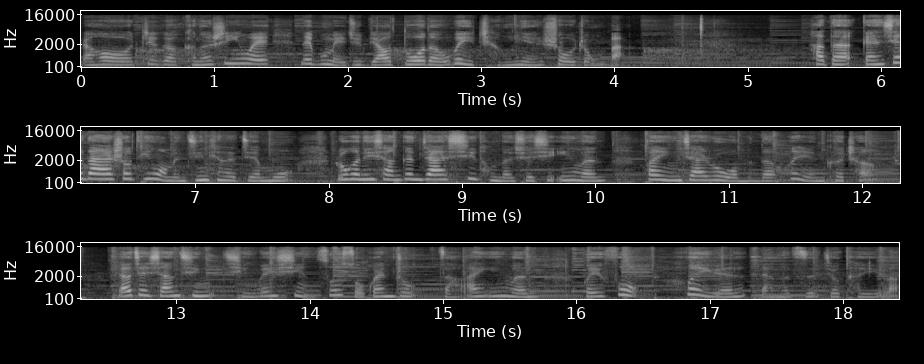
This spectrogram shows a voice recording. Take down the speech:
然后这个可能是因为那部美剧比较多的未成年受众吧。好的，感谢大家收听我们今天的节目。如果你想更加系统的学习英文，欢迎加入我们的会员课程。了解详情，请微信搜索关注“早安英文”，回复。会员两个字就可以了。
